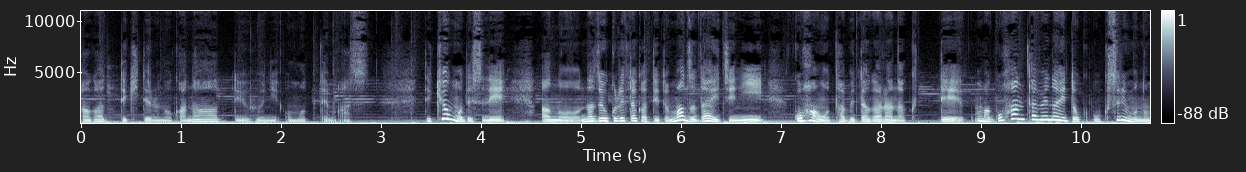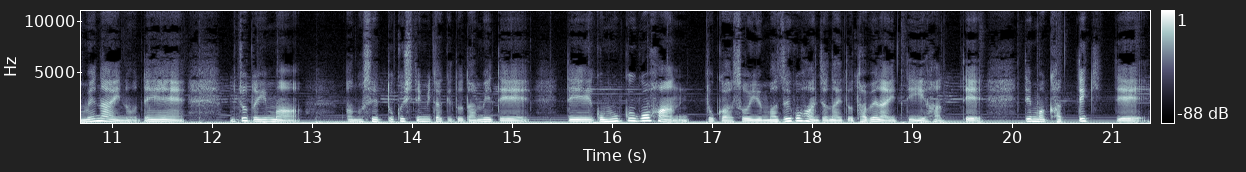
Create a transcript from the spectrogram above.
上がってきてるのかなっていう風に思ってます。で今日もですねあのなぜ遅れたかっていうとまず第一にご飯を食べたがらなくって、まあ、ご飯食べないとお薬も飲めないのでちょっと今あの説得してみたけどダメでで五目ご飯とかそういう混ぜご飯じゃないと食べないって言い張ってでまあ買ってきて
